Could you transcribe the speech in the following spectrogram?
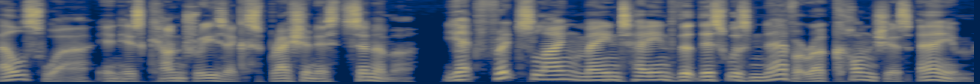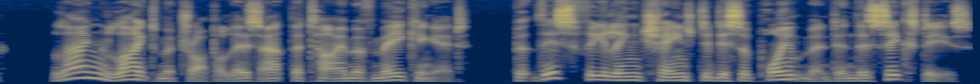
elsewhere in his country's expressionist cinema. Yet Fritz Lang maintained that this was never a conscious aim. Lang liked Metropolis at the time of making it, but this feeling changed to disappointment in the 60s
